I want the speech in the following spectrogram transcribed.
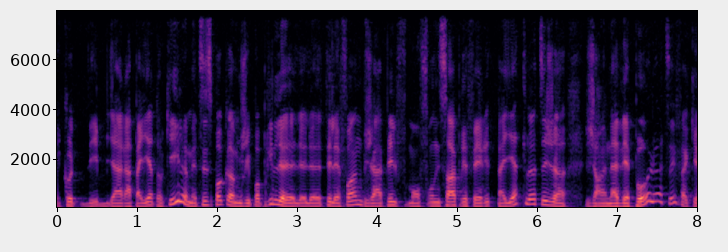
écoute, des bières à paillettes, ok, là, mais tu sais, c'est pas comme j'ai pas pris le, le- le téléphone puis j'ai appelé le- mon fournisseur préféré de paillettes, là, tu sais, j'en- avais pas, là, tu sais, fait que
